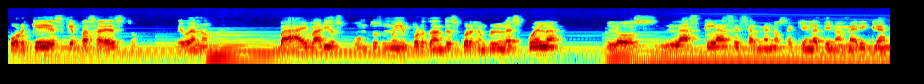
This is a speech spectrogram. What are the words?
por qué es que pasa esto. Y bueno, hay varios puntos muy importantes, por ejemplo, en la escuela, los, las clases, al menos aquí en Latinoamérica,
